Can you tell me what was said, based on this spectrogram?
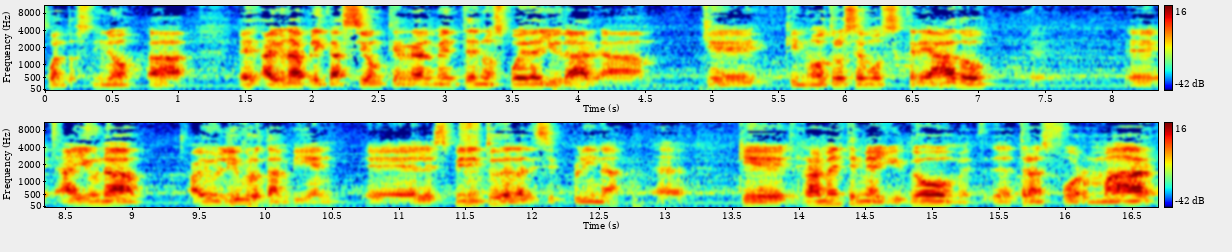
Cuando, si no hay una aplicación que realmente nos puede ayudar, ah, que, que nosotros hemos creado eh, hay, una, hay un libro también, eh, El espíritu de la disciplina, eh, que realmente me ayudó a transformar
